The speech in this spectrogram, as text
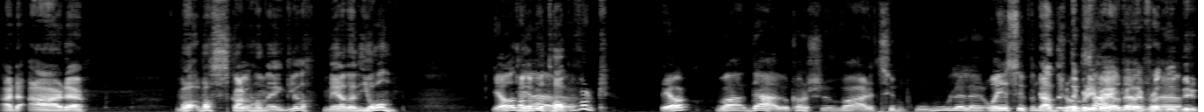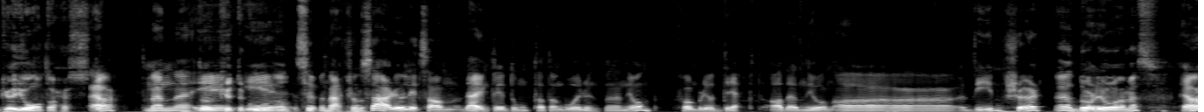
Er det, er det hva, hva skal han egentlig, da? Med den ljåen? ja, Kan det du bare ta på folk? Ja. Hva, det er jo kanskje Hva er det et symbol, eller Og i Ja, det, Supernatural det blir jo egentlig det, for at eh, du bruker jo ljå til å høste. Ja, men uh, i, i. Supernatural så er det jo litt sånn Det er egentlig dumt at han går rundt med den ljåen. For han blir jo drept av den Jon av vin sjøl. Ja, dårlig HMS. Ja,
